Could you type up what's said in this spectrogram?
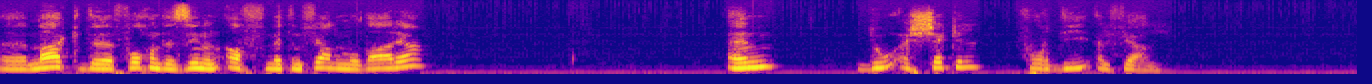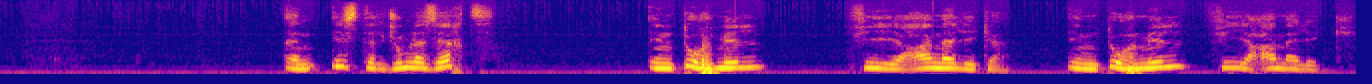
Uh, maak de volgende zinnen af met een fi'al mudari' en doe shekel voor die al-fi'al. En istel jumla zegt in tuhmil fi amalika in tuhmil fi amalik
